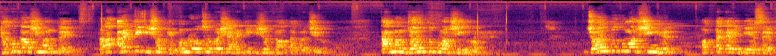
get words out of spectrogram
ঠাকুরগাঁও সীমান্তে তারা আরেকটি কিশোরকে, পনেরো বছর বয়সে আরেকটি কিশোরকে হত্যা করেছিল। তার নাম জয়ন্ত কুমার সিংহ। জয়ন্ত কুমার সিংহের হত্যাকারী বিএসএফ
